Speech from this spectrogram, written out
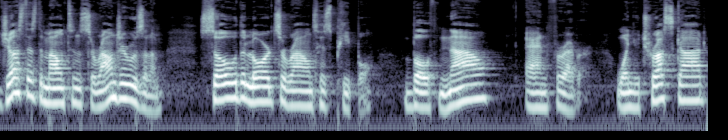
Just as the mountains surround Jerusalem, so the Lord surrounds his people, both now and forever. When you trust God,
